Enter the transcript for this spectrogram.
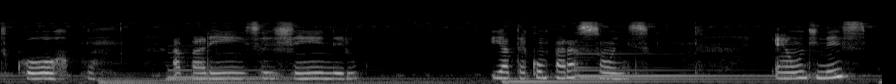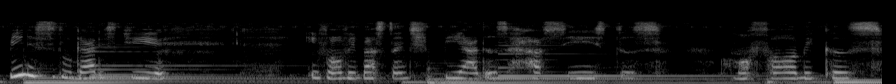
do corpo, aparência, gênero e até comparações. É onde nesse, nesses lugares que envolve bastante piadas racistas, homofóbicas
